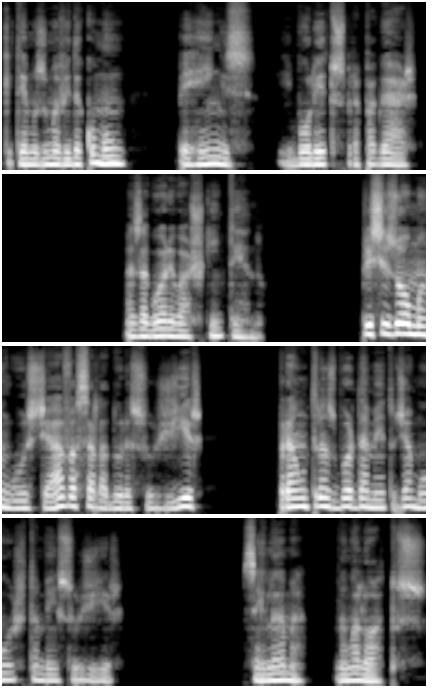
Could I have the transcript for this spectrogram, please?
que temos uma vida comum, perrengues e boletos para pagar. Mas agora eu acho que entendo. Precisou uma angústia avassaladora surgir para um transbordamento de amor também surgir. Sem lama não há lotos.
